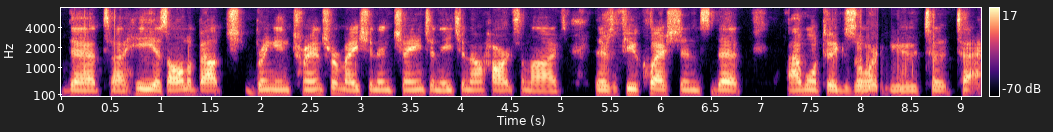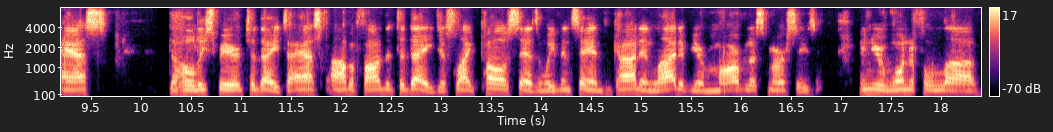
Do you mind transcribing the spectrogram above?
that uh, he is all about bringing transformation and change in each of our hearts and lives there's a few questions that i want to exhort you to to ask the holy spirit today to ask abba father today just like paul says and we've been saying god in light of your marvelous mercies and your wonderful love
